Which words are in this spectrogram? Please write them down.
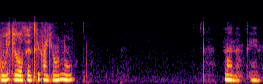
Uy, qué egocéntrica yo, ¿no? Bueno, en fin.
